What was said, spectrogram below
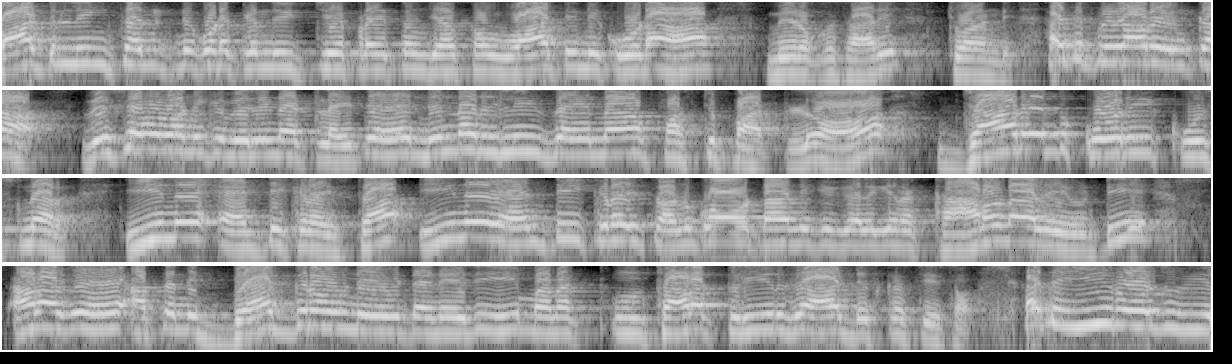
వాటి లింక్స్ అన్నింటిని కూడా కింద ఇచ్చే ప్రయత్నం చేస్తాం. వాటిని కూడా మీరు ఒకసారి చూడండి. అయితే ప్రియులారా ఇంకా విషయంలోనికి వెళ్ళినట్లయితే నిన్న రిలీజ్ అయిన ఫస్ట్ పార్ట్లో జారెద్ కోరి కూష్నర్ ఈయనే యాంటీ క్రైస్టా ఈయనే యాంటీ క్రైస్ట్ అనుకోవటానికి కలిగిన కారణాలు ఏమిటి అలాగే అతని బ్యాక్గ్రౌండ్ ఏమిటి అనేది మనం చాలా క్లియర్గా డిస్కస్ చేసాం అయితే ఈ రోజు ఈ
